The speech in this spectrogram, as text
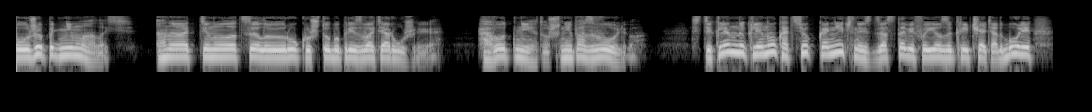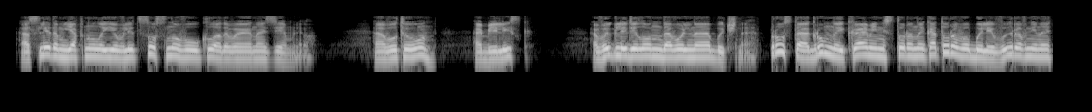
уже поднималась, она оттянула целую руку, чтобы призвать оружие. А вот нет уж, не позволю. Стеклянный клинок отсек конечность, заставив ее закричать от боли, а следом я пнул ее в лицо, снова укладывая на землю. А вот и он, обелиск. Выглядел он довольно обычно. Просто огромный камень, стороны которого были выровнены,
